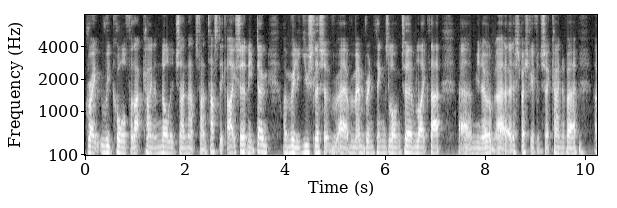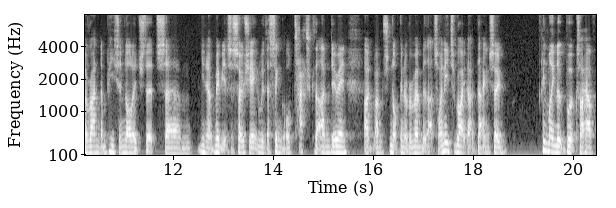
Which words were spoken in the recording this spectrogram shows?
great recall for that kind of knowledge, then that's fantastic. I certainly don't. I'm really useless at uh, remembering things long term like that. Um, you know, uh, especially if it's a kind of a, a random piece of knowledge that's um, you know maybe it's associated with a single task that I'm doing. I, I'm just not going to remember that, so I need to write that down. So in my notebooks, I have.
